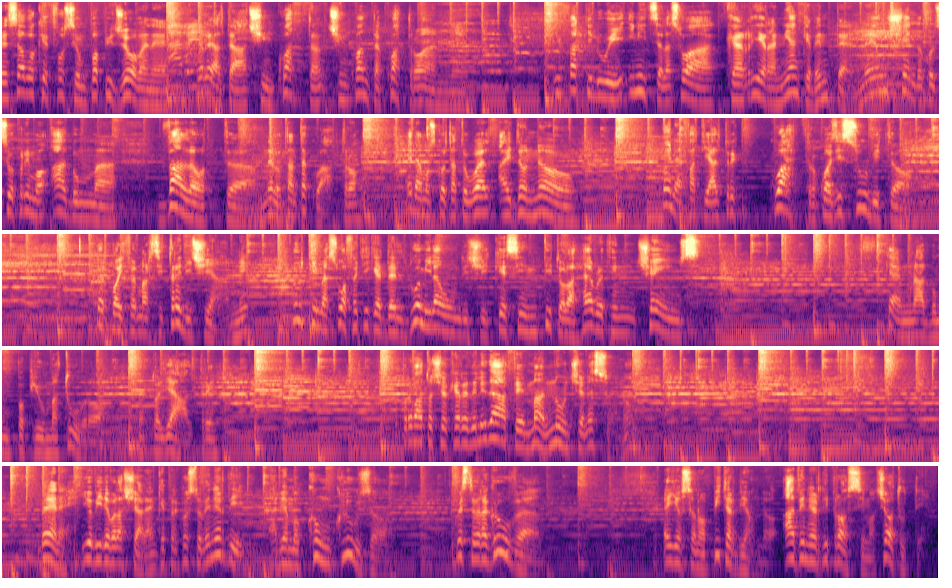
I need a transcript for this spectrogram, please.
Pensavo che fosse un po' più giovane, in realtà ha 50, 54 anni. Infatti lui inizia la sua carriera neanche ventenne uscendo col suo primo album Valot nell'84 ed abbiamo ascoltato Well I Don't Know. Poi ne ha fatti altri 4 quasi subito per poi fermarsi 13 anni. L'ultima sua fatica è del 2011 che si intitola Everything Changes che è un album un po' più maturo rispetto agli altri. Ho provato a cercare delle date, ma non ce ne sono. Bene, io vi devo lasciare anche per questo venerdì. Abbiamo concluso. Questo era Groove. E io sono Peter Biondo. A venerdì prossimo. Ciao a tutti.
